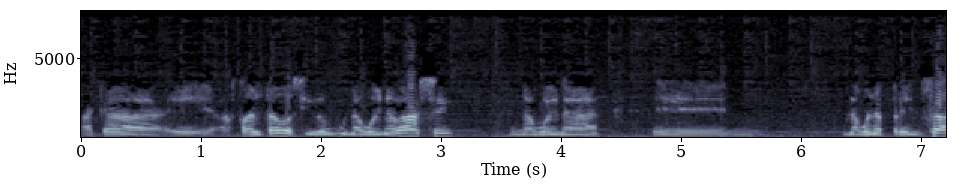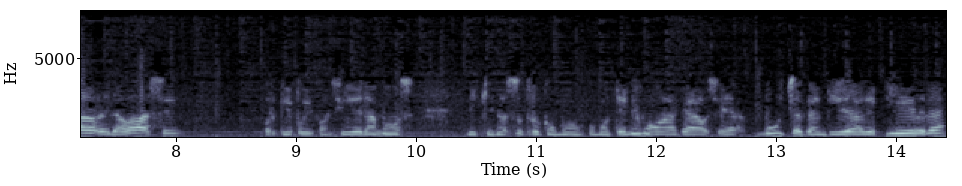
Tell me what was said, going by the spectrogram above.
acá eh, ha faltado ha sido una buena base, una buena, eh, una buena prensada de la base, porque porque consideramos de que nosotros como, como tenemos acá, o sea, mucha cantidad de piedra,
